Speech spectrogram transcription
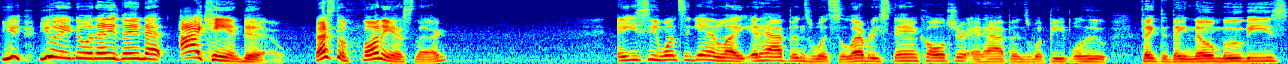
you you ain't doing anything that I can't do. That's the funniest thing. And you see, once again, like it happens with celebrity stan culture. It happens with people who think that they know movies.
